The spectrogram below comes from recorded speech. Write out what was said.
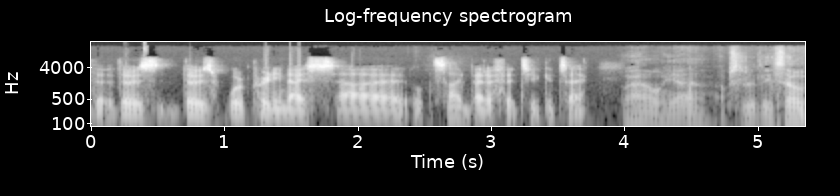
th- those those were pretty nice uh, side benefits, you could say. Wow, yeah, absolutely. So,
